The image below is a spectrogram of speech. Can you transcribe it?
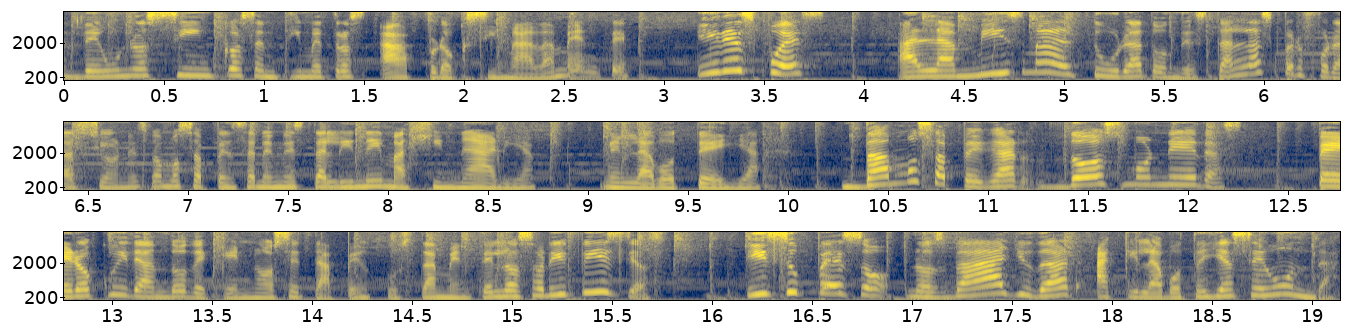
de unos 5 centímetros aproximadamente. Y después a la misma altura donde están las perforaciones, vamos a pensar en esta línea imaginaria, en la botella, vamos a pegar dos monedas, pero cuidando de que no se tapen justamente los orificios. Y su peso nos va a ayudar a que la botella se hunda.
